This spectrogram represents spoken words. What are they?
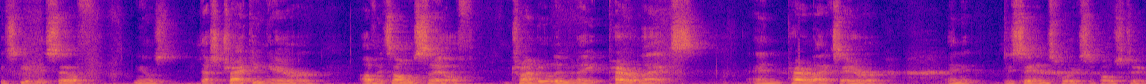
It's getting itself, you know, that's tracking error of its own self, trying to eliminate parallax and parallax error, and it descends where it's supposed to,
